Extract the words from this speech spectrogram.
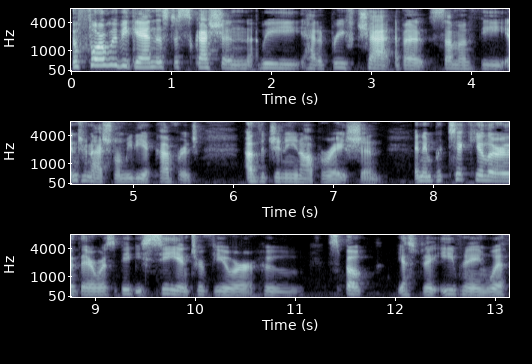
Before we began this discussion, we had a brief chat about some of the international media coverage of the Jenin operation. And in particular, there was a BBC interviewer who spoke yesterday evening with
